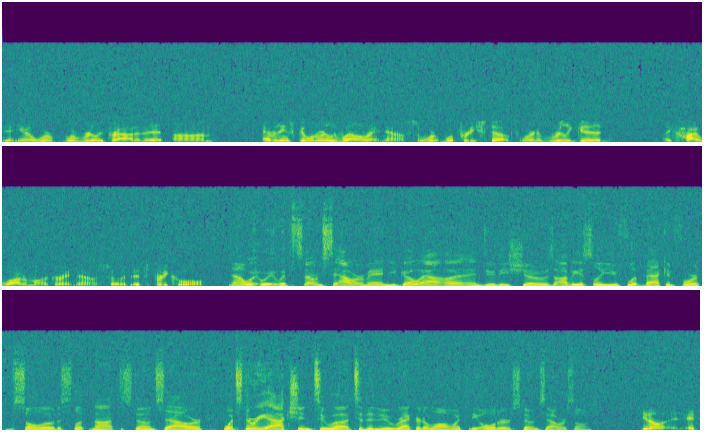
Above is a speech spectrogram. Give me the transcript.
You know, we're we're really proud of it. Um, everything's going really well right now, so we're we're pretty stoked. We're in a really good, like high watermark right now, so it, it's pretty cool. Now, with, Stone Sour, man, you go out uh, and do these shows. Obviously, you flip back and forth from solo to Slipknot to Stone Sour. What's the reaction to uh, to the new record along with the older Stone Sour songs? You know, it's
